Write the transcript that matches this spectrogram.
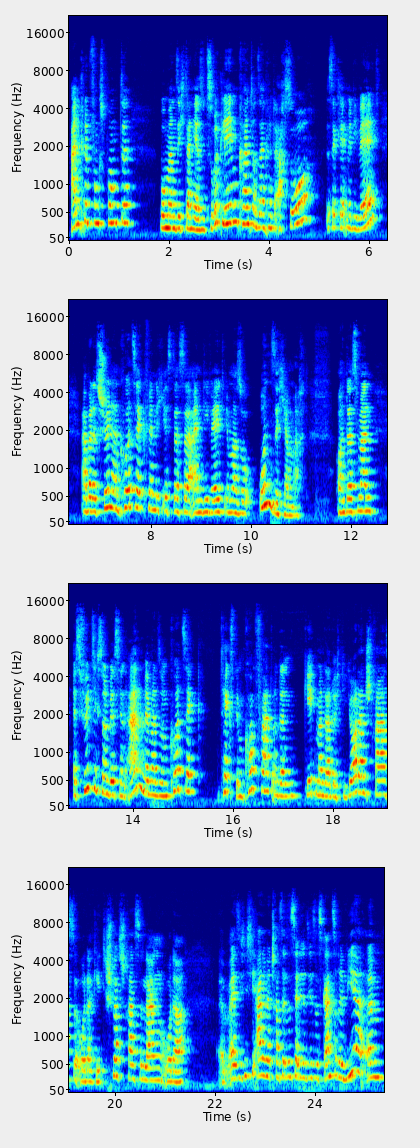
Anknüpfungspunkte, wo man sich dann ja so zurücklehnen könnte und sagen könnte, ach so, das erklärt mir die Welt. Aber das Schöne an Kurzek, finde ich, ist, dass er einem die Welt immer so unsicher macht. Und dass man, es fühlt sich so ein bisschen an, wenn man so einen Kurzek-Text im Kopf hat und dann geht man da durch die Jordanstraße oder geht die Schlossstraße lang oder äh, weiß ich nicht, die Adalbertstraße. Es ist ja dieses ganze Revier, ähm,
